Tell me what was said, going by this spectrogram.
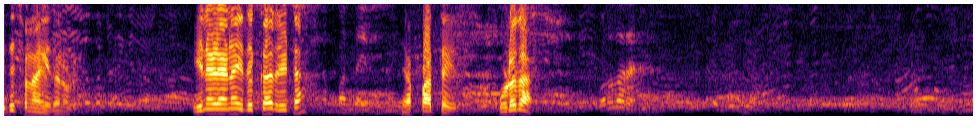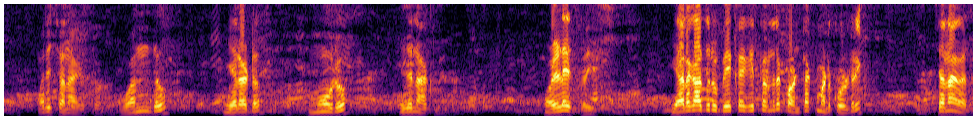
ಇದು ಚೆನ್ನಾಗಿದೆ ನೋಡಿ ಏನು ಹೇಳೋಣ ಇದಕ್ಕೆ ರೇಟ ಎಪ್ಪತ್ತೈದು. ಕೊಡೋದ? ಮರಿ ಚೆನ್ನಾಗಿತ್ತು. ಒಂದು, ಎರಡು, ಮೂರು, ಇದನ್ನು ಹಾಕ್ಬೇಕು. ಒಳ್ಳೆ ಸೈಜ್ ಯಾರಿಗಾದರೂ ಬೇಕಾಗಿತ್ತಂದ್ರೆ ಕಾಂಟ್ಯಾಕ್ಟ್ ಮಾಡ್ಕೊಳ್ರಿ. ಚೆನ್ನಾಗದ.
